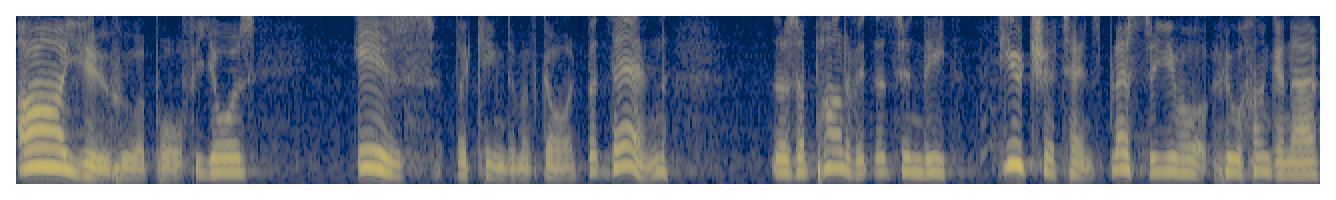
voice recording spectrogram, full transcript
are you who are poor, for yours is the kingdom of God. But then there's a part of it that's in the future tense. Blessed are you who hunger now,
